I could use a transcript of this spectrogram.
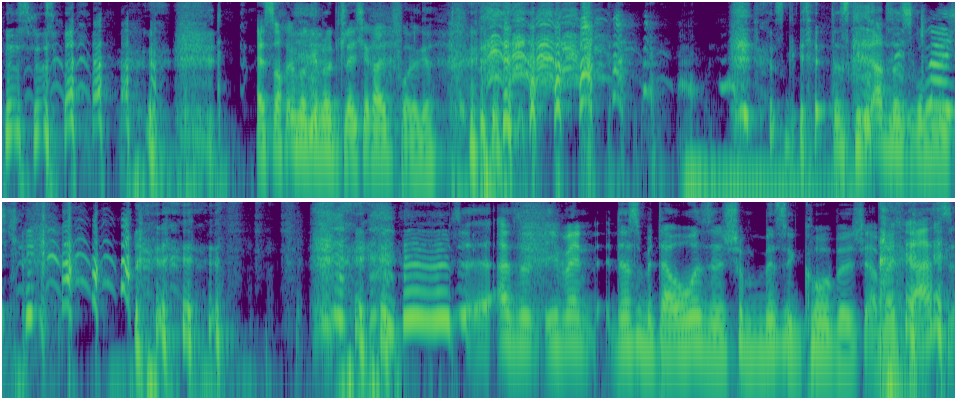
Das ist, Es ist auch immer genau die gleiche Reihenfolge. das, geht, das geht andersrum nicht. also, ich meine, das mit der Hose ist schon ein bisschen komisch, aber das.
